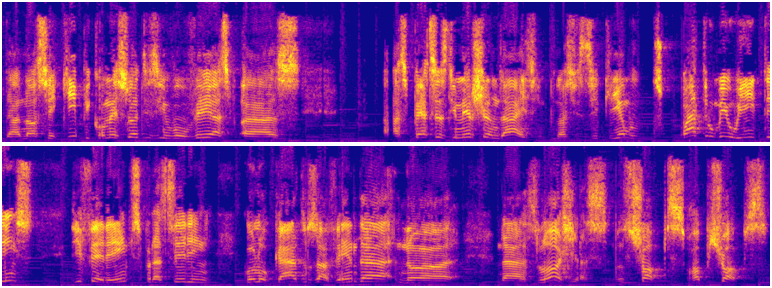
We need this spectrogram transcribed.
da nossa equipe começou a desenvolver as, as, as peças de merchandising. Nós criamos 4 mil itens diferentes para serem colocados à venda no- nas lojas, nos shops, hop shops.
